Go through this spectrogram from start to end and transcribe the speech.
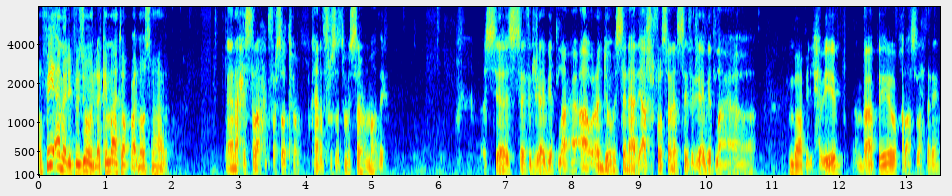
وفي أمل يفوزون لكن ما أتوقع الموسم هذا. أنا أحس راحت فرصتهم كانت فرصتهم السنة الماضية. الصيف الجاي بيطلع آه وعندهم السنة هذه آخر فرصة الصيف الجاي بيطلع آه مبابي. الحبيب مبابي وخلاص راحت عليهم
